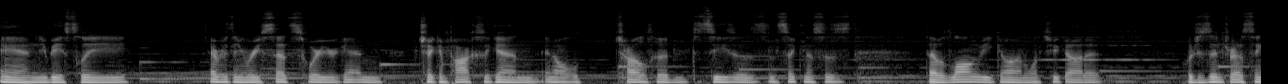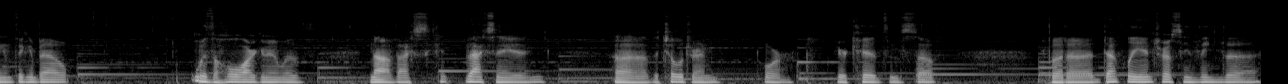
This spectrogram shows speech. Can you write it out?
and you basically everything resets where you're getting chickenpox again and all childhood diseases and sicknesses that would long be gone once you got it, which is interesting to think about with the whole argument with not vac- vaccinating uh, the children or your kids and stuff. But uh, definitely interesting thing to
